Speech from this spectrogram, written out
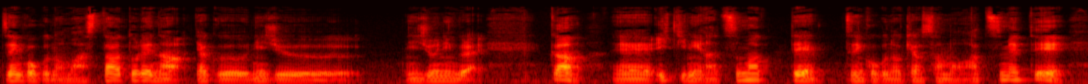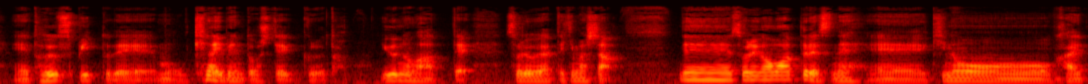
全国のマスタートレーナー約20、20人ぐらいが、えー、一気に集まって、全国のお客様を集めて、えー、豊洲ピットでもう大きなイベントをしてくるというのがあって、それをやってきました。で、それが終わってですね、えー、昨日帰、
